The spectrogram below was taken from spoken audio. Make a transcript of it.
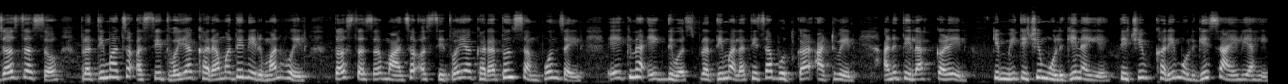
जसजसं प्रतिमाचं अस्तित्व या घरामध्ये निर्माण होईल तसतसं माझं अस्तित्व या घरातून संपून जाईल. एक ना एक दिवस प्रतिमाला तिचा भूतकाळ आठवेल आणि तिला कळेल की मी तिची मुलगी नाही आहे तिची खरी मुलगी सायली आहे.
